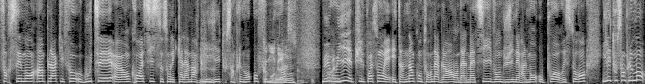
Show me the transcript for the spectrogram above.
forcément un plat qu'il faut goûter. Euh, en Croatie, ce sont les calamars grillés, tout simplement au feu Comme de bois. Grèce. hein, Mais oui, et puis le poisson est, est un incontournable hein, en Dalmatie, vendu généralement au poids au restaurant. Il est tout simplement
